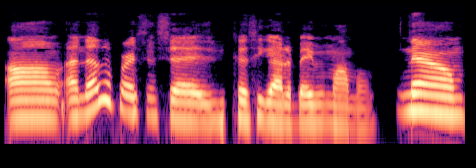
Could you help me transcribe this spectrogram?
Um, another person says because he got a baby mama. Now,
